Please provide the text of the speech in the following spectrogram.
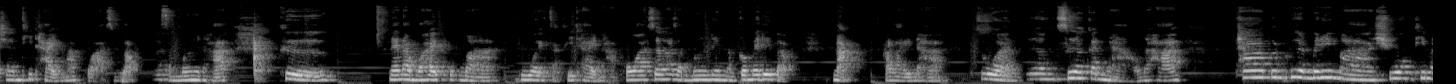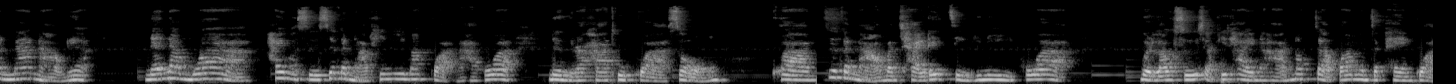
ชั่นที่ไทยมากกว่าสำหรับเสื้อซัมเมอร์นะคะ คือแนะนำว่าให้พกมาด้วยจากที่ไทยนะคะ เพราะว่าเสื้อผ้าซัมเมอร์เนี่ยมันก็ไม่ได้แบบหนักอะไรนะคะ ส่วนเรื่องเสื้อกันหนาวนะคะ ถ้าเพื่อนๆไม่ได้มาช่วงที่มันหน้าหนาวเนี่ยแนะนำว่าให้มาซื้อเสื้อกันหนาวที่นี่มากกว่านะคะ เพราะว่า 1 ราคาถูกกว่า 2 ความเสื้อกันหนาวมันใช้ได้จริงที่นี่ เพราะว่าเหมือนเราซื้อจากที่ไทยนะคะ นอกจากว่ามันจะแพงกว่า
